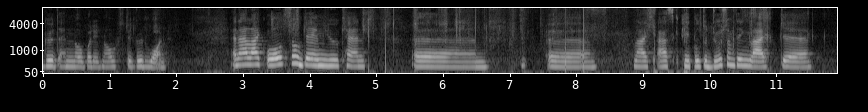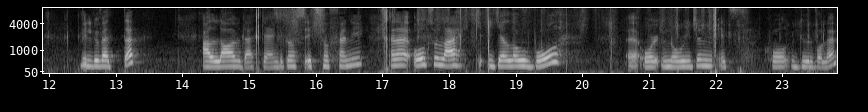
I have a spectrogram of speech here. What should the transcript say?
good and nobody knows the good one. And I like also game you can um, uh, like ask people to do something like uh, Vil du vedde? I love that game because it's so funny. And I also like Yellow Ball, uh, or Norwegian, it's called Gulbolle.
